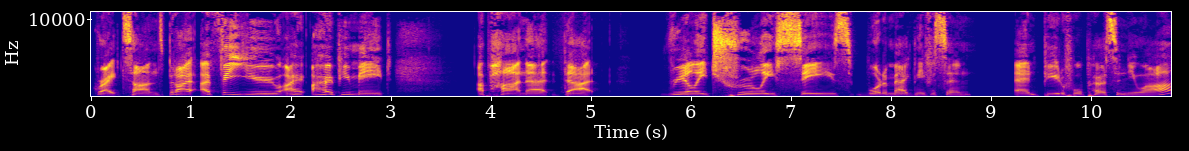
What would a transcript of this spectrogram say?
great sons, but I, I for you, I, I hope you meet a partner that really truly sees what a magnificent and beautiful person you are.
